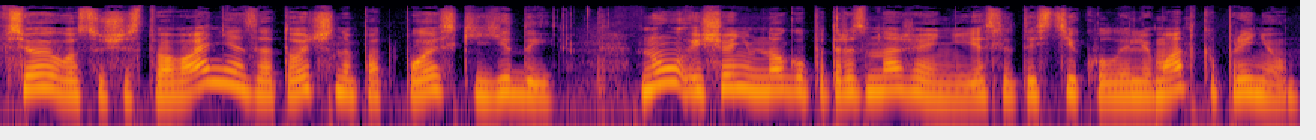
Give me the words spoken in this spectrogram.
Все его существование заточено под поиски еды. Ну, еще немного под размножение, если тестикул или матка при нем.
